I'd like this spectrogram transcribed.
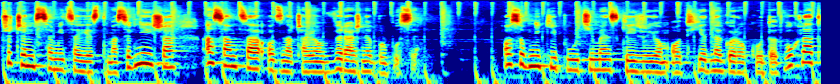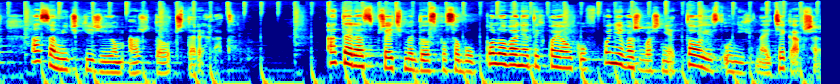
przy czym samica jest masywniejsza, a samca odznaczają wyraźne bulbusy. Osobniki płci męskiej żyją od 1 roku do 2 lat, a samiczki żyją aż do 4 lat. A teraz przejdźmy do sposobu polowania tych pająków, ponieważ właśnie to jest u nich najciekawsze.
